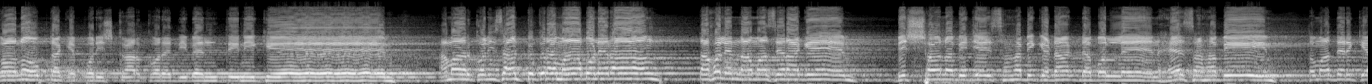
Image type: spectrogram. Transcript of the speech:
কলবটাকে পরিষ্কার করে দিবেন তিনি কে? আমার কলিসার টুকরা মা বোনেরা, তাহলে নামাজের আগে বিশ্ব নবী যে সাহাবিকে ডাক দা বললেন, হে সাহাবি তোমাদেরকে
